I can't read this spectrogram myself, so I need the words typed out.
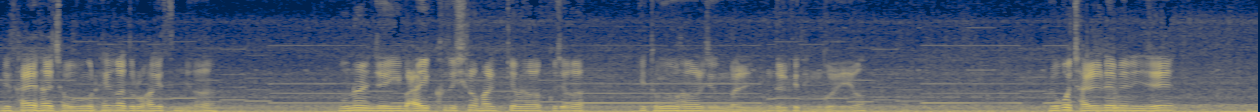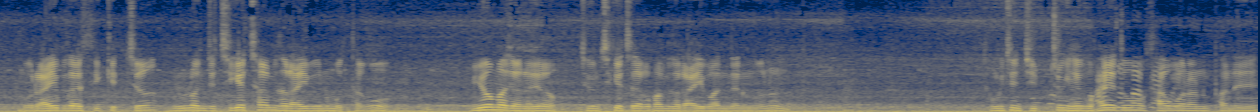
이제 살살 적응을 해가도록 하겠습니다. 오늘 이제 이 마이크도 실험할 겸 해갖고 제가 이 동영상을 지금 만들게 된 거예요. 요거 잘 되면 이제 뭐 라이브도 할 수 있겠죠. 물론 이제 지게차 하면서 라이브는 못하고 위험하잖아요. 지금 지게차 작업하면서 라이브 한다는 거는 정신 집중하고 해도 사고가 나는 판에.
